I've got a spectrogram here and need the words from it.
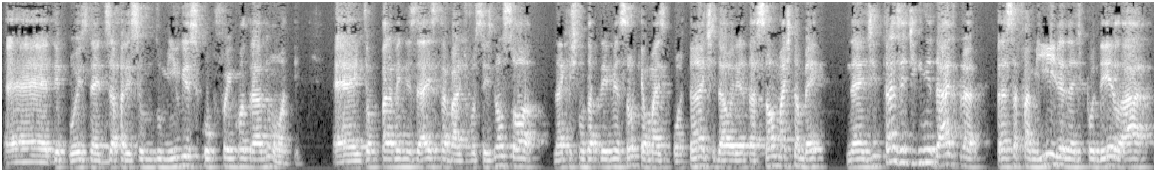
é, depois né, desapareceu no domingo e esse corpo foi encontrado ontem. É, então, parabenizar esse trabalho de vocês, não só na questão da prevenção, que é o mais importante, da orientação, mas também né, de trazer dignidade para essa família, né, de poder lá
